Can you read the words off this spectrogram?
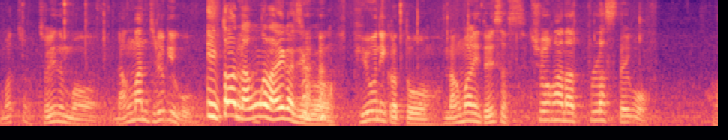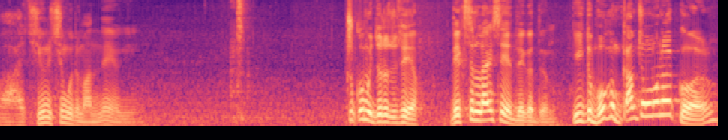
맞죠? 저희는 뭐 낭만 즐기고 일단 낭만 아이가 지금 비 오니까 또 낭만이 더 있었어요. 추억 하나 플러스 되고. 와 지훈이 친구들 많네 여기. 쭈꾸미 들어주세요. 넥슬라이스 해야 되거든. 이 또 먹으면 깜짝 놀랄걸.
